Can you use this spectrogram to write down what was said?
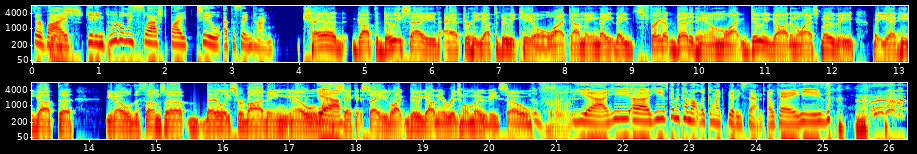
survived Yes. getting brutally slashed by two at the same time. Chad got the Dewey save after he got the Dewey kill. Like, I mean, they they straight up gutted him like Dewey got in the last movie, but yet he got the, you know, the thumbs up, barely surviving, you know, Yeah. last second save like Dewey got in the original movie. So Yeah, he uh he's gonna come out looking like 50 Cent, okay? He's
